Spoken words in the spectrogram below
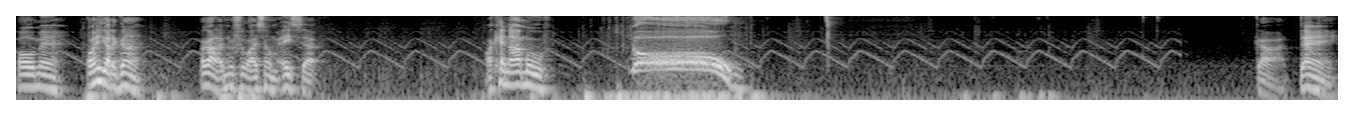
Oh, man. Oh, he got a gun. I gotta neutralize him ASAP. I cannot move. No! God dang.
